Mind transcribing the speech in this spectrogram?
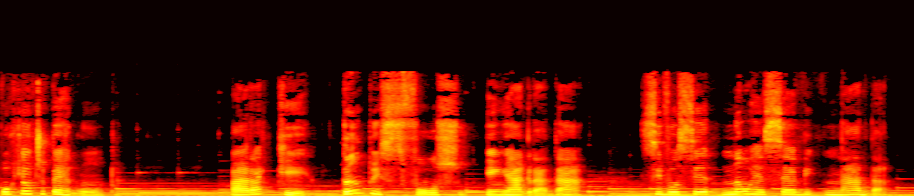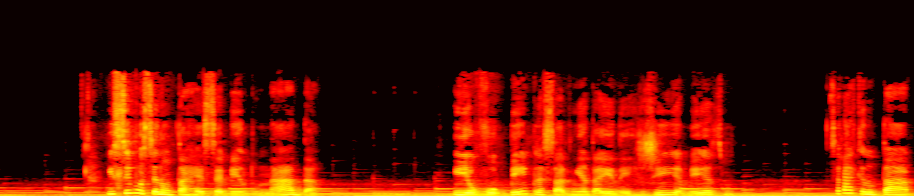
Porque eu te pergunto, para que tanto esforço em agradar se você não recebe nada? E se você não está recebendo nada, e eu vou bem para essa linha da energia mesmo, será que não está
